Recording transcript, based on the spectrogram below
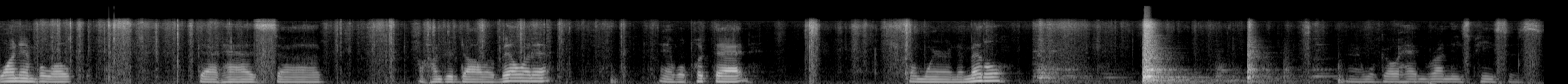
one envelope that has uh, a hundred dollar bill in it. And we'll put that somewhere in the middle. And we'll go ahead and run these pieces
